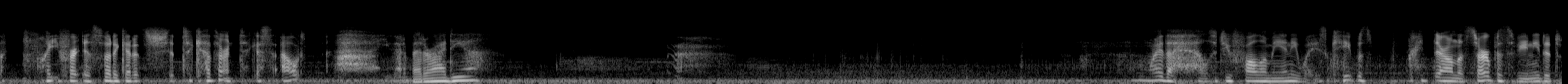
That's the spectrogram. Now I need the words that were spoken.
uh, wait for Isfa to get its shit together and take us out? You got a better idea? Why the hell did you follow me anyways? Kate was right there on the surface if you needed to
